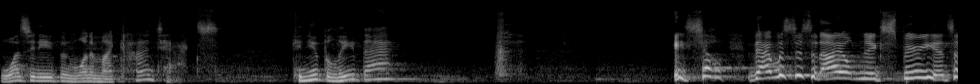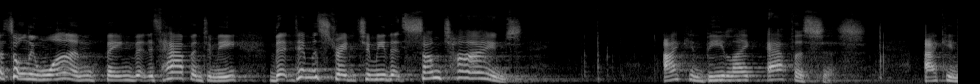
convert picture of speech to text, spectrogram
wasn't even one of my contacts. Can you believe that? And so that was just an eye opening experience. That's only one thing that has happened to me that demonstrated to me that sometimes I can be like Ephesus. I can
